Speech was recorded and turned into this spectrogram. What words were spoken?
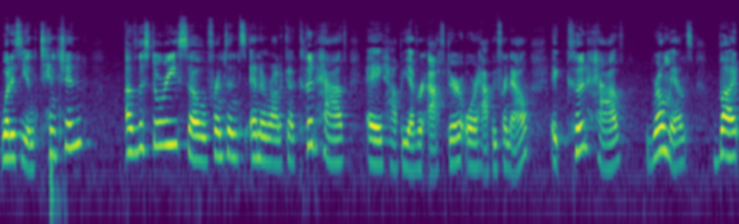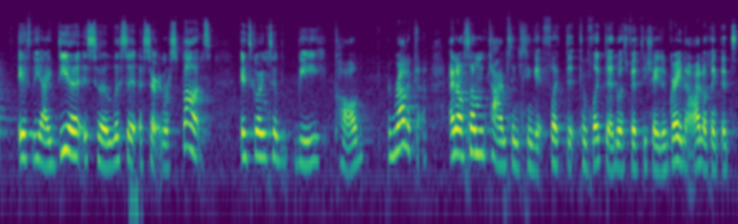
what is the intention of the story. So, for instance, an erotica could have a happy ever after or happy for now. It could have romance, but if the idea is to elicit a certain response, it's going to be called erotica. I know sometimes things can get flicted, conflicted with Fifty Shades of Grey. Now, I don't think it's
